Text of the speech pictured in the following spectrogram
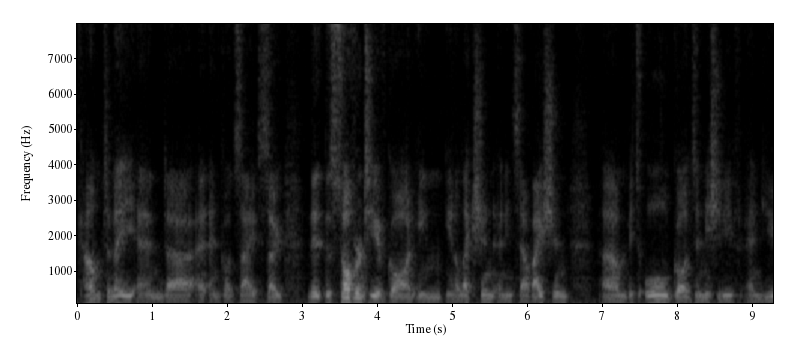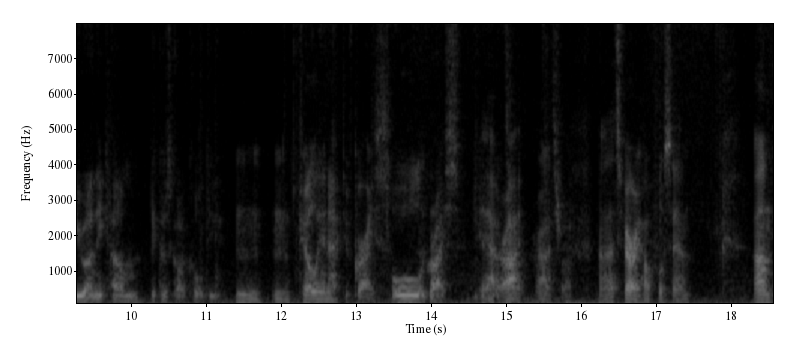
"Come to me," and uh, and God saved. So the the sovereignty of God in in election and in salvation. Um, it's all God's initiative, and you only come because God called you. Mm, mm, purely an act of grace. All grace. Yeah, that's right, right. That's right. Uh, that's very helpful, Sam. Um,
